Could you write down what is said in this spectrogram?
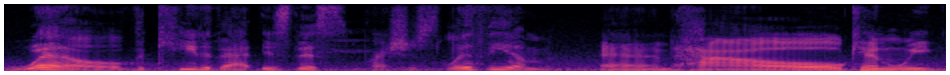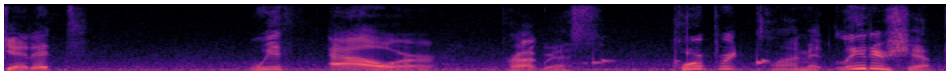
Well, the key to that is this precious lithium. And how can we get it? With our progress corporate climate leadership.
